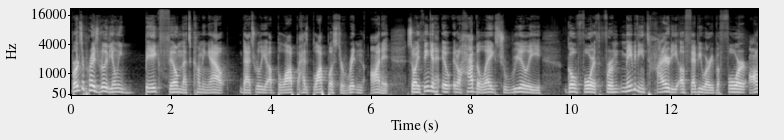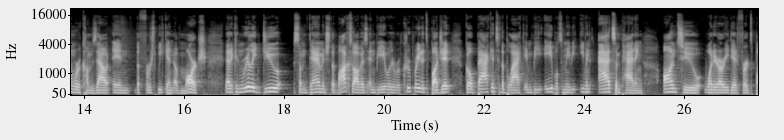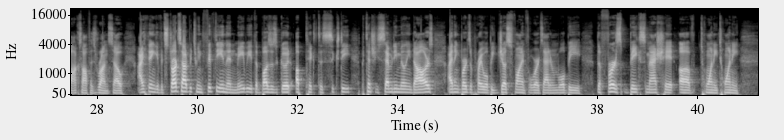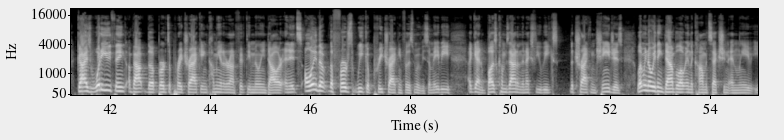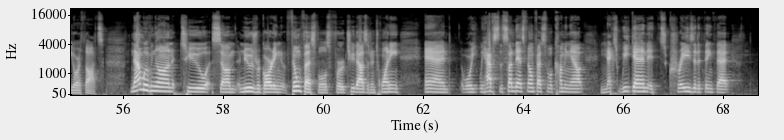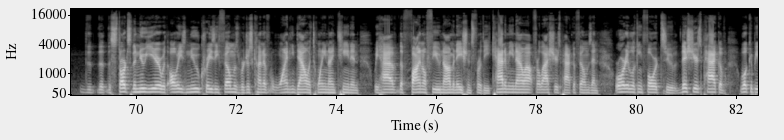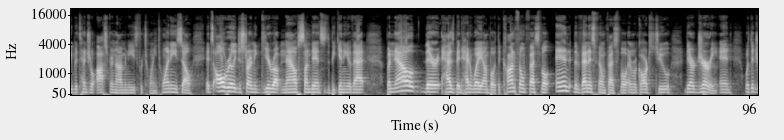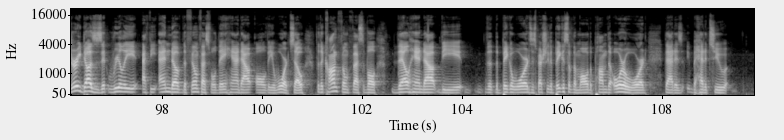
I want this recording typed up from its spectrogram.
Birds of Prey is really the only big film that's coming out that's really a block has blockbuster written on it. So I think it, it it'll have the legs to really go forth for maybe the entirety of February before Onward comes out in the first weekend of March that it can really do some damage to the box office and be able to recuperate its budget, go back into the black, and be able to maybe even add some padding onto what it already did for its box office run. So I think if it starts out between 50 and then maybe if the buzz is good, upticks to 60, potentially 70 million dollars, I think Birds of Prey will be just fine for where it's at and will be the first big smash hit of 2020. Guys, what do you think about the Birds of Prey tracking coming in at around $50 million? And it's only the, the first week of pre tracking for this movie. So maybe, again, Buzz comes out in the next few weeks the tracking changes. Let me know what you think down below in the comment section and leave your thoughts. Now, moving on to some news regarding film festivals for 2020. And we, we have the Sundance Film Festival coming out next weekend. It's crazy to think that the, the, the starts of the new year with all these new crazy films. We're just kind of winding down with 2019, and we have the final few nominations for the Academy now out for last year's pack of films, and we're already looking forward to this year's pack of what could be potential Oscar nominees for 2020. So it's all really just starting to gear up now. Sundance is the beginning of that. But now there has been headway on both the Cannes Film Festival and the Venice Film Festival in regards to their jury. And what the jury does is it really, at the end of the film festival, they hand out all the awards. So for the Cannes Film Festival, they'll hand out the the, the big awards, especially the biggest of them all, the Palme d'Or Award that is headed to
